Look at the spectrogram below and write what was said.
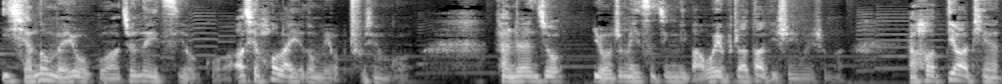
以前都没有过，就那一次有过，而且后来也都没有出现过。反正就有这么一次经历吧，我也不知道到底是因为什么。然后第二天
